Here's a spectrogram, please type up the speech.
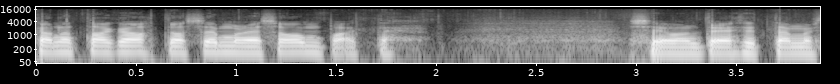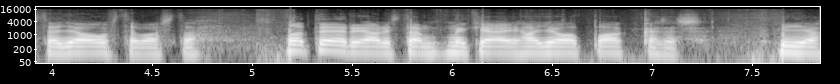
Kannattaa kahtoa semmonen sompa, että se on tehty tämmöistä joustavasta materiaalista, mikä ei hajoa pakkasessa. Ja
